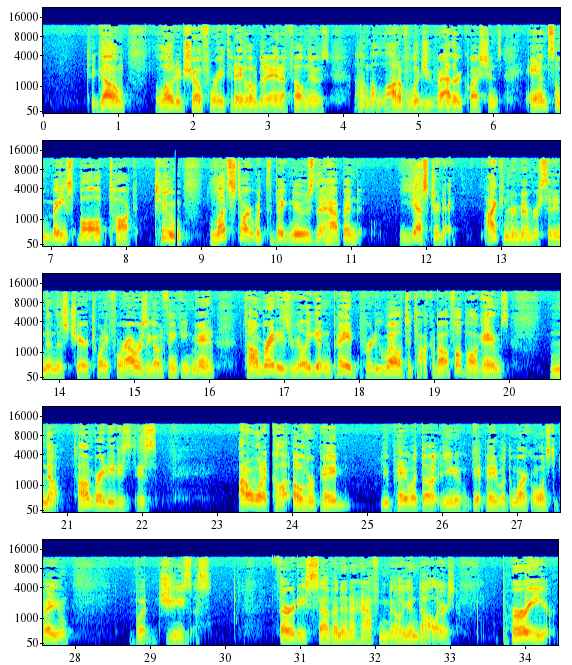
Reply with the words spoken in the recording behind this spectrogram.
to go. Loaded show for you today. A little bit of NFL news, um, a lot of would you rather questions, and some baseball talk too. Let's start with the big news that happened yesterday. I can remember sitting in this chair 24 hours ago thinking, man, Tom Brady's really getting paid pretty well to talk about football games. No, Tom Brady is, is I don't want to call it overpaid. You pay what the you get paid what the market wants to pay you. But Jesus. Thirty-seven and a half million dollars per year.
